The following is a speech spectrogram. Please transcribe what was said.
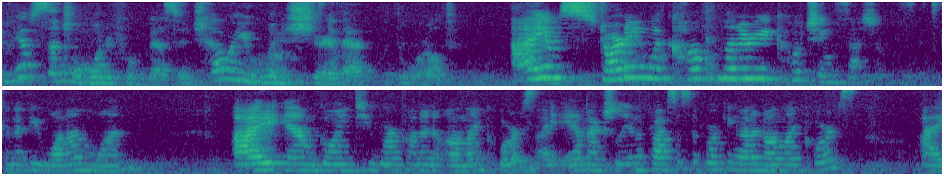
You have such a wonderful message. How are you going to share that with the world? I am starting with complimentary coaching sessions. It's going to be one on one. I am going to work on an online course. I am actually in the process of working on an online course. I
